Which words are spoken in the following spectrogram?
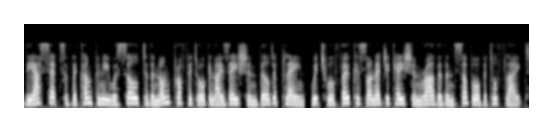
the assets of the company were sold to the non-profit organization Build a Plane, which will focus on education rather than suborbital flight.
